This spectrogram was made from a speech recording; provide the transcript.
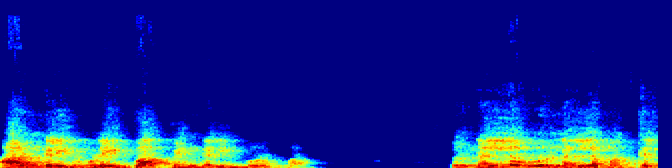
ஆண்களின் உழைப்பா பெண்களின் பொறுப்பா. ஒரு நல்ல ஊர் நல்ல மக்கள்.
